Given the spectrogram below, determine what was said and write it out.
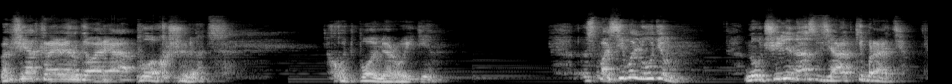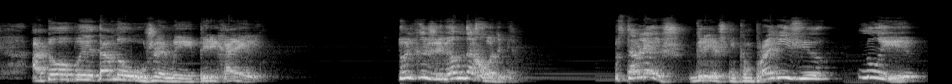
Вообще, откровенно говоря, плохо живется. Хоть по миру иди. Спасибо людям. Научили нас взятки брать. А то бы давно уже мы перекалели. Только живем доходами. Поставляешь грешникам провизию, ну и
